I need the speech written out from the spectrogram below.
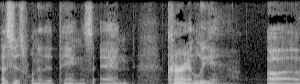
that's just one of the things. And currently, uh,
